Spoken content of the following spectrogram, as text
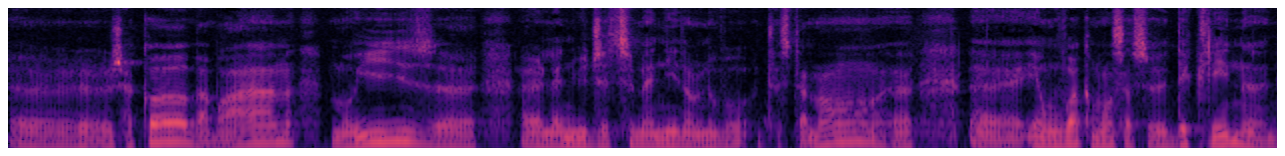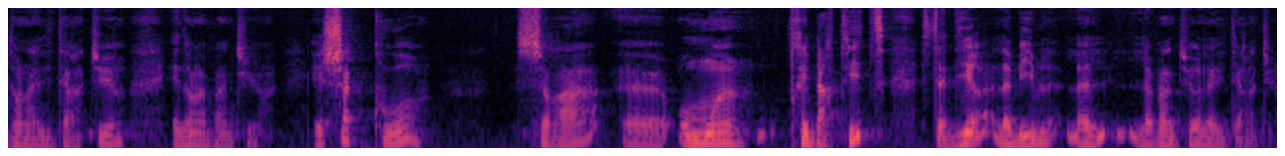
euh, Jacob, Abraham, Moïse, euh, euh, la nuit de Gethsemane dans le Nouveau Testament, euh, euh, et on voit comment ça se décline dans la littérature et dans la peinture. Et chaque cours sera euh, au moins tripartite, c'est-à-dire la Bible, la, la peinture, la littérature.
